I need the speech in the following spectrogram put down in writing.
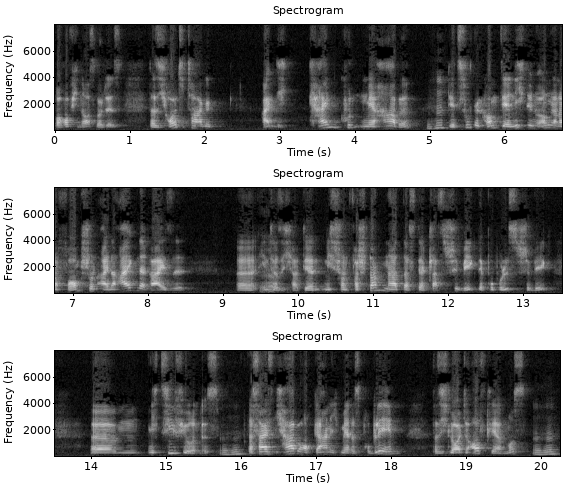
worauf ich hinaus wollte, ist, dass ich heutzutage eigentlich keinen Kunden mehr habe, mhm. der zu mir kommt, der nicht in irgendeiner Form schon eine eigene Reise äh, hinter ja. sich hat, der nicht schon verstanden hat, dass der klassische Weg, der populistische Weg, ähm, nicht zielführend ist. Mhm. Das heißt, ich habe auch gar nicht mehr das Problem, dass ich Leute aufklären muss, mhm.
